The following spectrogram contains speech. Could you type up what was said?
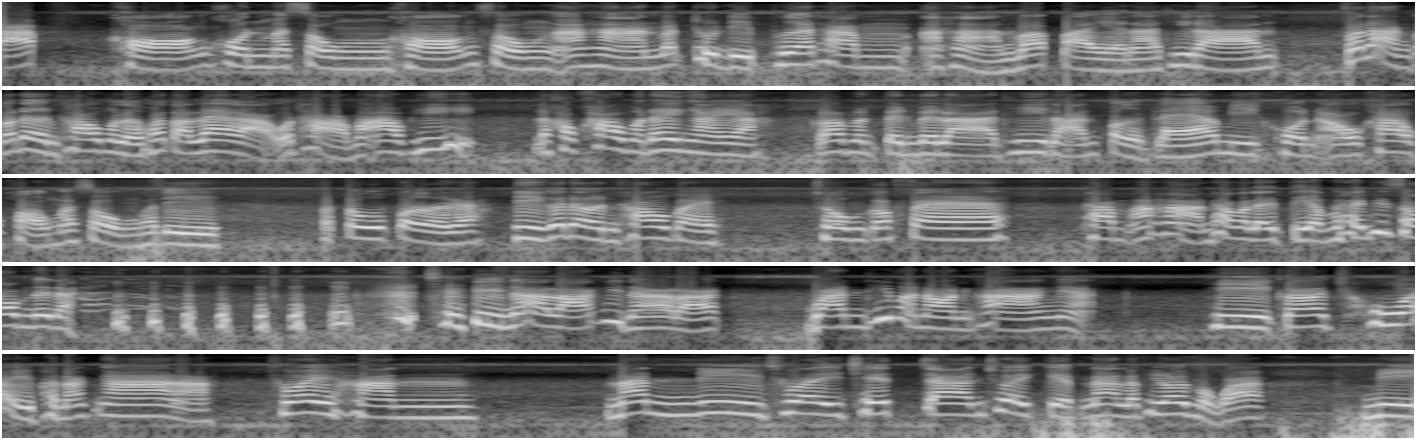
รับของคนมาส่งของส่งอาหารวัตถุดิบเพื่อทำอาหารว่าไปอะนะที่ร้านฝรั่งก็เดินเข้ามาเลยเพราะตอนแรกอะว่าถามว่าอ้าวพี่ แล้วเขาเข้ามาได้ไงอะก็มันเป็นเวลาที่ร้านเปิดแล้วมีคนเอาข้าวของมาส่งพอดี ประตูเปิดไงดีก็เดินเข้าไป ชงกาแฟ ทำอาหารทำอะไรเตรียมไว้ให้พี่ส้มด้วยนะช่น่ารักที่น่ารัก วันที่มานอนค้างเนี่ยฮีก็ช่วยพนักงานอะ ช่วยหันนั่นนี่ช่วยเช็ดจานช่วยเก็บนั่นแล้วพี่ร้อยบอกว่ามี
